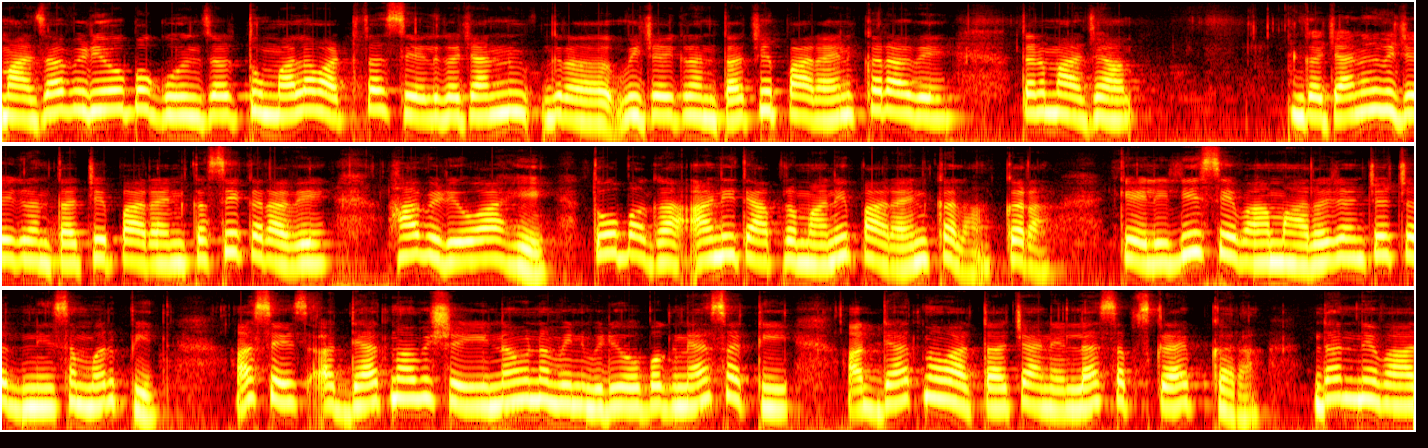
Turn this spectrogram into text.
माझा व्हिडिओ बघून जर तुम्हाला वाटत असेल गजानन ग्र विजय ग्रंथाचे पारायण करावे तर माझ्या गजानन विजय ग्रंथाचे पारायण कसे करावे हा व्हिडिओ आहे. तो बघा आणि त्याप्रमाणे पारायण कला करा. केलेली सेवा महाराजांच्या चरणी समर्पित. असेच अध्यात्माविषयी नवनवीन व्हिडिओ बघण्यासाठी अध्यात्मवार्ता चॅनेलला सबस्क्राईब करा. धन्यवाद.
